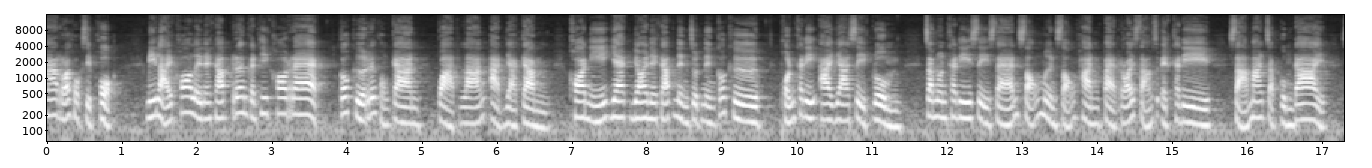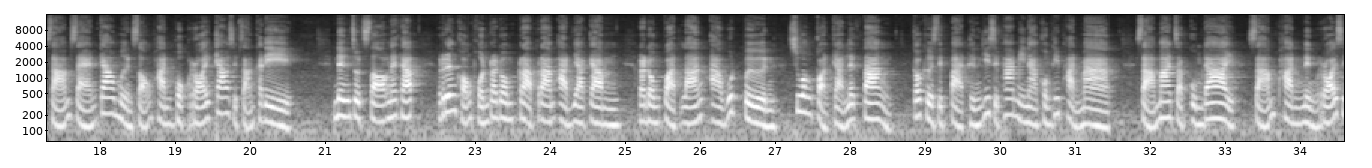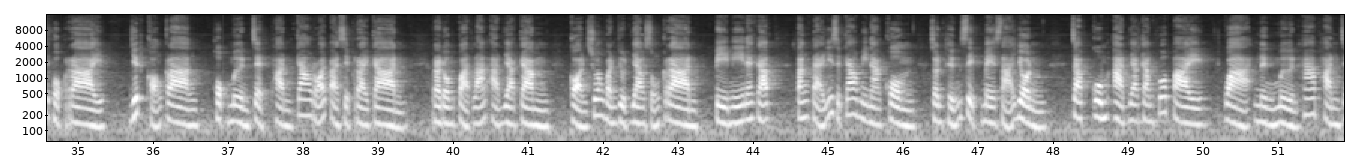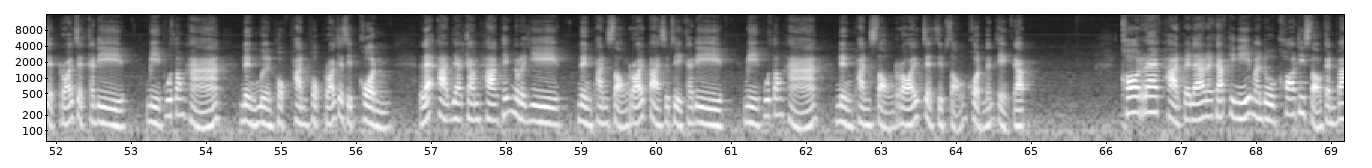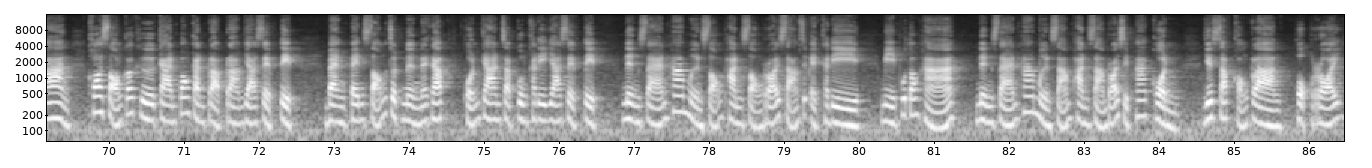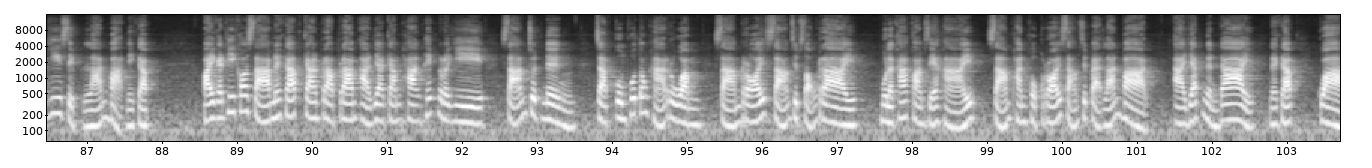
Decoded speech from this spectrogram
2566 มีหลายข้อเลยนะครับ เริ่มกันที่ข้อแรกก็คือเรื่องของการกวาดล้างอาทยากรรม ข้อนี้แยกย่อยนะครับ 1.1 ก็คือ ผลคดีอาญา 4 กลุ่มจำนวนคดี 422,831 คดี สามารถจับกลุ่มได้ 392,693 คดี 1.2 นะครับ เรื่องของผลระดมปราบปรามอาทยากรรม ระดมกวาดล้างอาวุธปืน ช่วงก่อนการเลือกตั้ง ก็คือ 18-25 มีนาคมที่ผ่านมา สามารถจับกลุ่มได้ 3,116 ราย ยึดของกลาง 67,980 รายการ ระดมกวาดล้างอาทยากรรม ก่อนช่วงวันหยุดยาวสงกรานต์ปีนี้นะครับ ตั้งแต่ 29 มีนาคม จนถึง 10 เมษายน จับกลุ่มอาทยากรรมทั่วไปกว่า 15,707 คดี มีผู้ต้องหา 16,670 คน และอาทยากรรมทางเทคโนโลยี 1,284 คดี มีผู้ต้องหา 1,272 คนนั่นเองครับ ข้อแรกผ่านไปแล้วนะครับ ทีนี้มาดูข้อที่ 2 กันบ้าง ข้อ 2 ก็คือการป้องกันปราบปรามยาเสพติด แบ่งเป็น 2.1 นะครับ ผลการจับกลุ่มคดียาเสพติด 152,231 คดี มีผู้ต้องหา 153,315 คน ยึดทรัพย์ของกลาง 620 ล้านบาทนี้ครับ ไปกันที่ข้อ 3 นะครับ การปราบปรามอาชญากรรมทางเทคโนโลยี 3.1 จับกลุ่มผู้ต้องหารวม 332 ราย มูลค่าความเสียหาย 3,638 ล้านบาท อายัดเงินได้นะครับกว่า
